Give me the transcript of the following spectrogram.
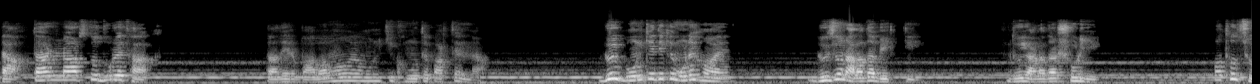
ডাক্তার, নার্স তো দূরে থাক, তাদের বাবা মাও এমনকি ঘুমোতে পারতেন না। দুই বোনকে দেখে মনে হয় দুইজন আলাদা ব্যক্তি, দুই আলাদা শরীর, অথচ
